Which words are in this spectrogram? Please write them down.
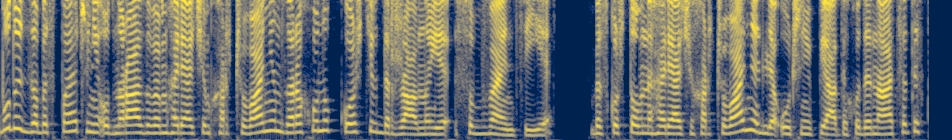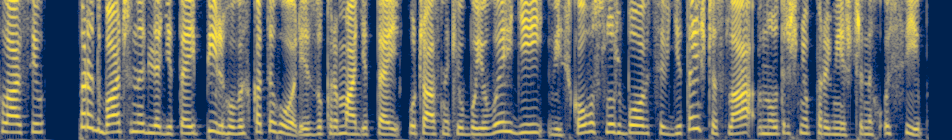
будуть забезпечені одноразовим гарячим харчуванням за рахунок коштів державної субвенції. Безкоштовне гаряче харчування для учнів 5-11 класів Передбачений для дітей пільгових категорій, зокрема дітей, учасників бойових дій, військовослужбовців, дітей з числа внутрішньопереміщених осіб,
